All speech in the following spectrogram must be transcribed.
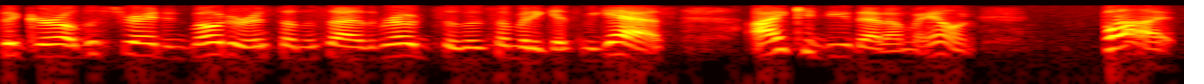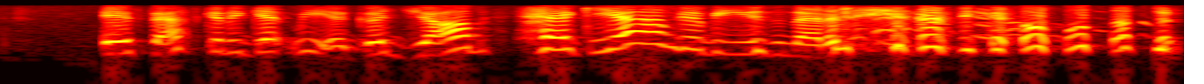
the girl, the stranded motorist on the side of the road, so that somebody gets me gas. I can do that on my own. But if that's going to get me a good job, heck yeah, I'm going to be using that in the interview.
